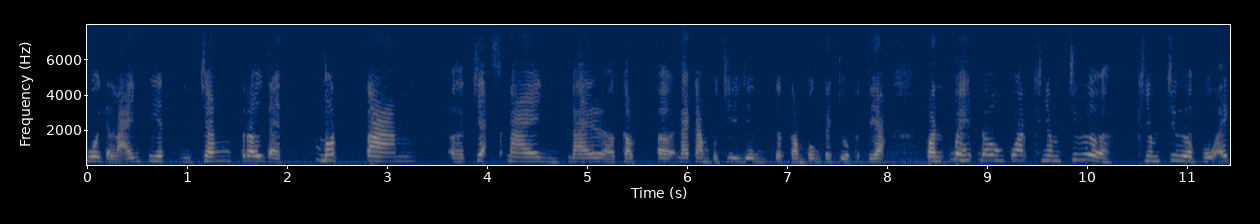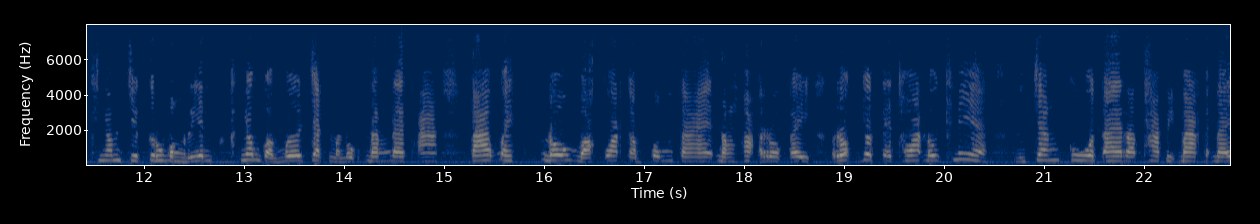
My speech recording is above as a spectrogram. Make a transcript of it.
មួយកន្លែងទៀតអញ្ចឹងត្រូវតែបត់តាមជាក់ស្ដែងដែលដែលកម្ពុជាយើងកំពុងតែជួបប្រទះ ប៉ុន្តែបេះដូងគាត់ខ្ញុំជឿខ្ញុំជឿព្រោះអីខ្ញុំជាគ្រូបង្រៀនខ្ញុំក៏មើលចិត្តមនុស្សដឹងដែរថាតើបេះដូងរបស់គាត់កំពុងតែដង្ហក់រកអីរកយុត្តិធម៌ដូចគ្នាអញ្ចឹងគួរតែរដ្ឋាភិបាលក្តី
